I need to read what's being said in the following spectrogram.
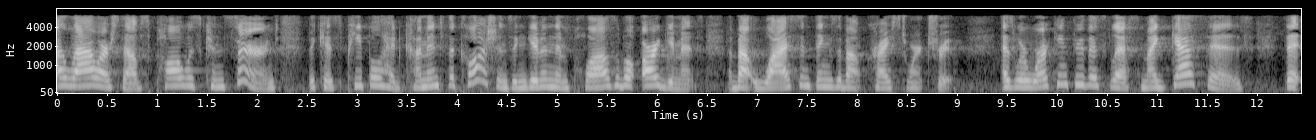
allow ourselves. Paul was concerned because people had come into the Colossians and given them plausible arguments about why some things about Christ weren't true. As we're working through this list, my guess is that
